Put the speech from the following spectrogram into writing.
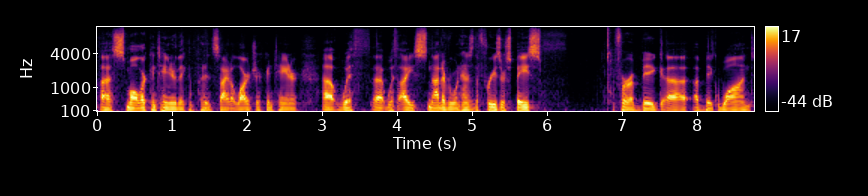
A smaller container they can put inside a larger container uh, with, uh, with ice. Not everyone has the freezer space for a big, uh, a big wand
